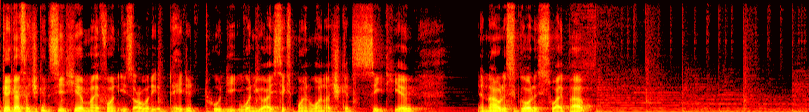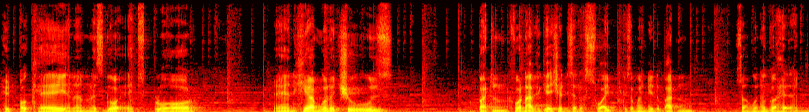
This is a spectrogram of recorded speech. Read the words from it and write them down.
Okay guys, as you can see it here, my phone is already updated to the One UI 6.1 as you can see it here. And now let's go, let's swipe up. Hit OK and then let's go explore. And here I'm going to choose button for navigation instead of swipe because I'm going to need a button. So I'm going to go ahead and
